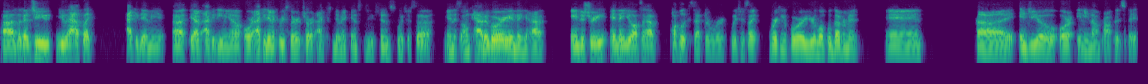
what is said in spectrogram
uh, because you you have like academia, uh, you have academia or academic research or academic institutions, which is uh, in its own category, and then you have industry. And then you also have public sector work, which is like working for your local government and uh, NGO or any nonprofit space.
